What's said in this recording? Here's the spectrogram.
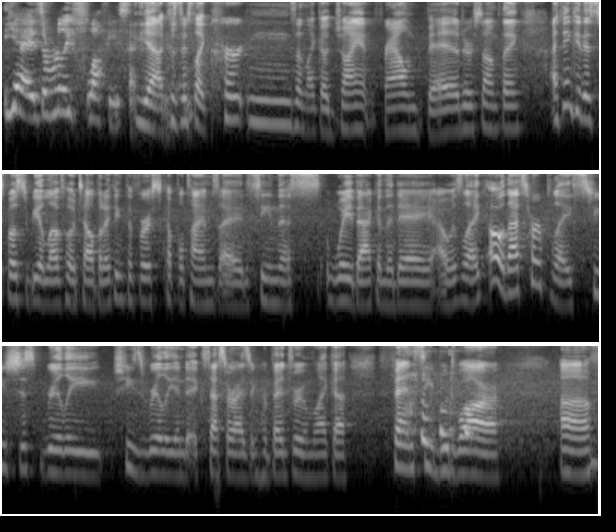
Yeah, it's a really fluffy sex. yeah, because there's like curtains and like a giant round bed or something. I think it is supposed to be a love hotel, but I think the first couple times I had seen this way back in the day, I was like, oh, that's her place. She's just really, she's really into accessorizing her bedroom like a fancy boudoir. Um,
